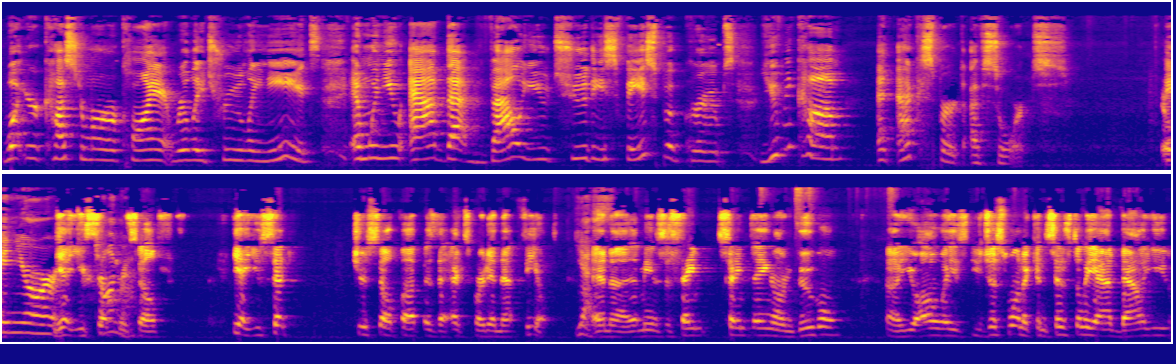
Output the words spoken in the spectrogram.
what your customer or client really truly needs. And when you add that value to these Facebook groups, you become an expert of sorts Yep. in your Yeah, you set genre. yourself, yeah, you set yourself up as the expert in that field. Yes. And uh, I mean, it's the same same thing on Google. Uh, you always you just want to consistently add value.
